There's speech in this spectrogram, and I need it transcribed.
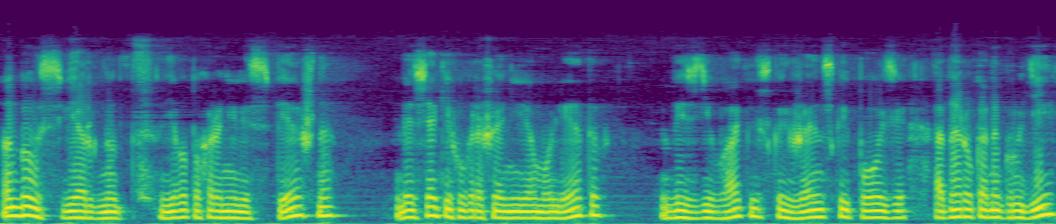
он был свергнут, его похоронили спешно, без всяких украшений и амулетов, в издевательской женской позе, одна рука на груди,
